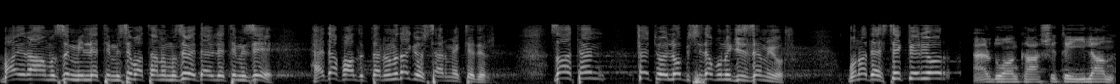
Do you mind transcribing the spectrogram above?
bayrağımızı, milletimizi, vatanımızı ve devletimizi hedef aldıklarını da göstermektedir. Zaten FETÖ lobisi de bunu gizlemiyor. Buna destek veriyor. Erdoğan karşıtı ilan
